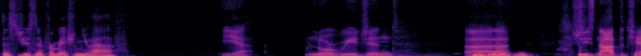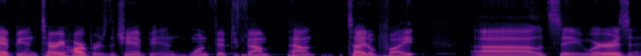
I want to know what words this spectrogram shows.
this is just information you have. Yeah, Norwegian. Uh, she's not the champion. Terri Harper's the champion. 150 pound pound title fight. Uh, let's see. Where is it?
